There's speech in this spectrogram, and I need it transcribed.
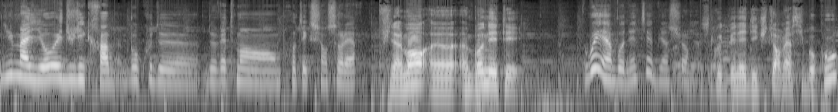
du maillot et du lycra, beaucoup de, vêtements en protection solaire. Finalement, euh, un bon été. Oui, un bon été, bien sûr. Écoute, Bénédicte, je te remercie beaucoup.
